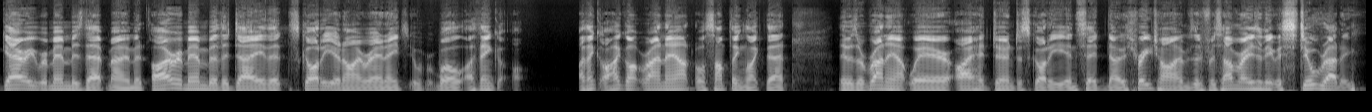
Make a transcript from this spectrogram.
Gary remembers that moment. I remember the day that Scotty and I ran each. Well, I think I think I got run out or something like that. There was a run out where I had turned to Scotty and said no three times, and for some reason it was still running.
